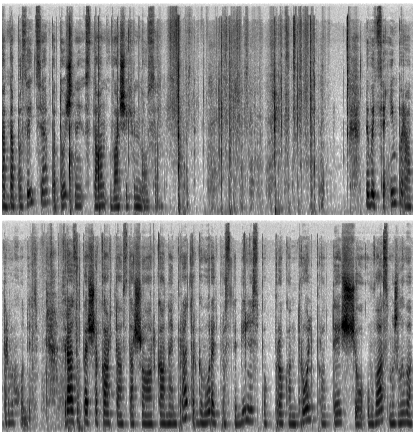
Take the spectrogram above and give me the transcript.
Одна позиція, поточний стан ваших відносин. Дивіться, імператор виходить. Зразу перша карта старшого аркана імператор говорить про стабільність, про контроль, про те, що у вас, можливо,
